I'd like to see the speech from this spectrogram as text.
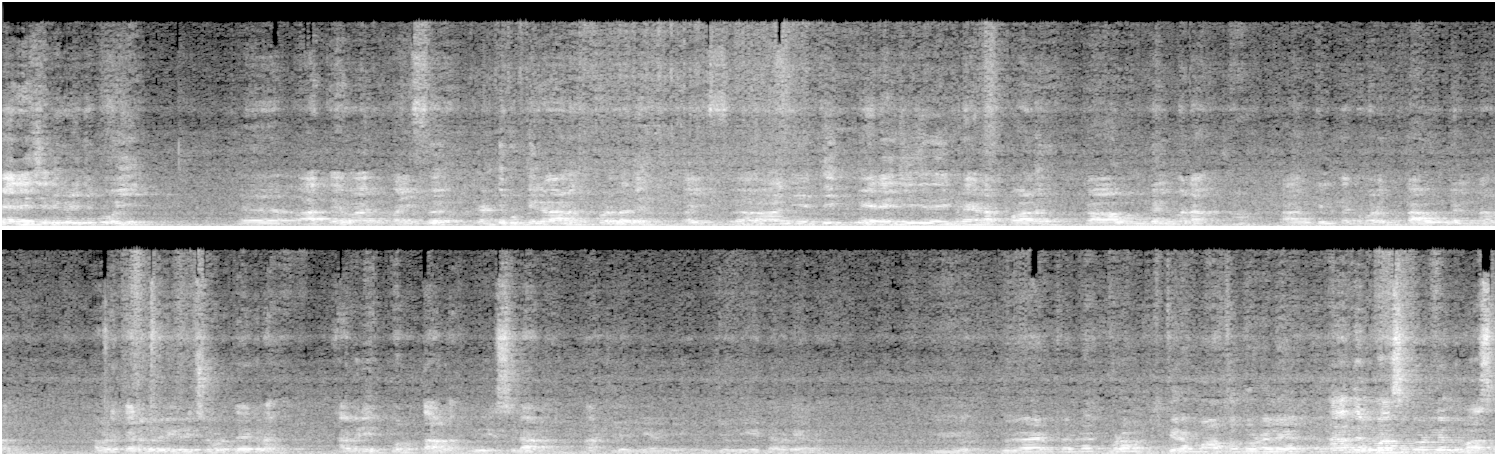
മാരേജിൽ കഴിഞ്ഞ് പോയി. വൈഫ് രണ്ട് കുട്ടികളാണ് ഇപ്പോൾ ഉള്ളത്. വൈഫ് അനിയത്തി മാരേജ് ചെയ്തിരിക്കുന്ന എടപ്പാട് കാവുങ്കൽ മന. കാവുങ്കൽ എന്നൊക്കെ പറയും. കാവുങ്കൽ എന്നാണ് അവിടേക്കാണ് വീട് കഴിച്ച് കൊടുത്തേക്കണത് അവർ പുറത്താണ് യു എസിലാണ്. നാട്ടിലില്ല ജോലി ജോലിയായിട്ട് അവിടെയാണ്. ഈ ഗുരുവായൂരപ്പന്റെ ഇവിടെ സ്ഥിരം മാസം തൊഴിൽ ആ, അതെ, മാസം തൊഴിലുണ്ട്. മാസം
